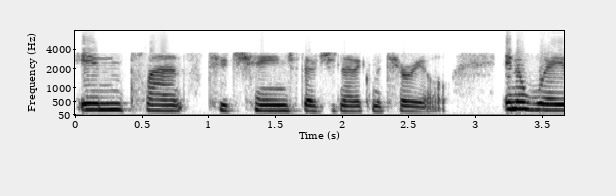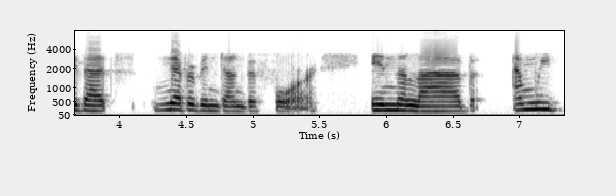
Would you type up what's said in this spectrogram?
in plants to change their genetic material in a way that's never been done before in the lab. And we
